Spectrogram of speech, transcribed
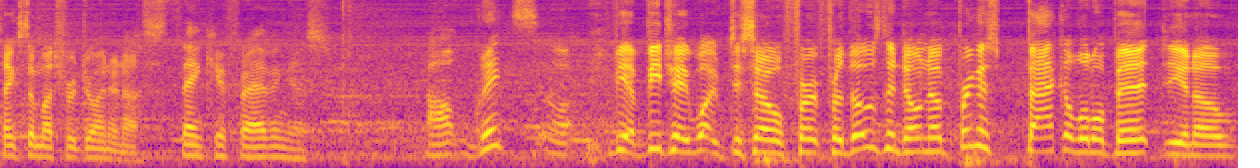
thanks so much for joining us. Thank you for having us. Uh, great. Uh, yeah, Vijay, what, so for, for those that don't know, bring us back a little bit, you know,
